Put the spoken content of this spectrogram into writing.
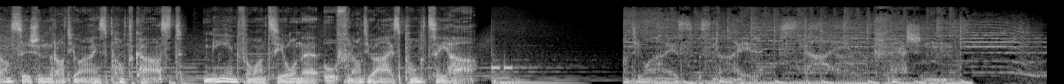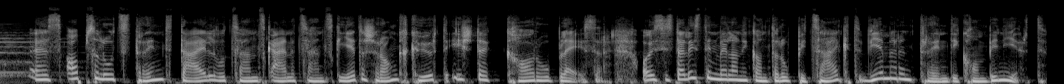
Das ist ein Radio 1 Podcast. Mehr Informationen auf radio1.ch. Radio 1 Style. Style. Fashion. Ein absolutes Trendteil, das 2021 in jeden Schrank gehört, ist der Caro Bläser. Unsere Stylistin Melanie Cantaluppi zeigt, wie man einen Trendy kombiniert.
